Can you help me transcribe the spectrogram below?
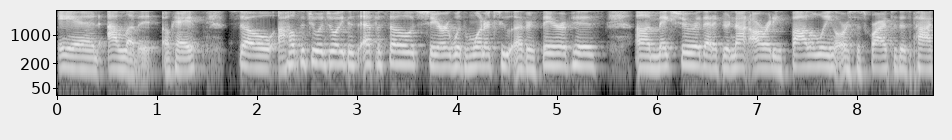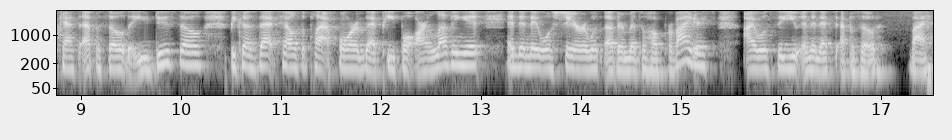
And I love it. Okay. So I hope that you enjoyed this episode. Share it with one or two other therapists. Um, make sure that if you're not already following or subscribed to this podcast episode, that you do so because that tells the platform that people are loving it and then they will share it with other mental health providers. I will see you in the next episode. Bye.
